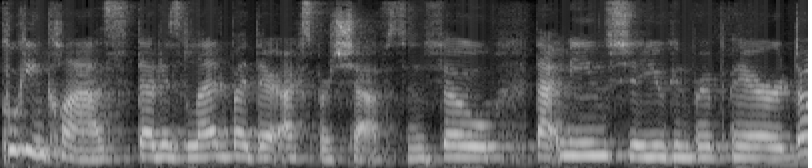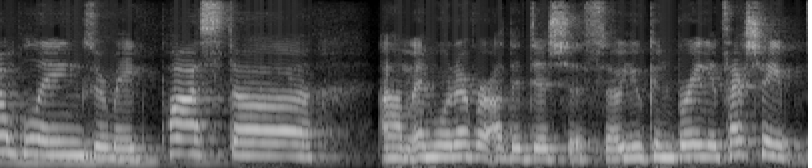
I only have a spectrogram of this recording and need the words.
cooking class that is led by their expert chefs. And so that means you can prepare dumplings or make pasta. Um, and whatever other dishes. So you can bring, it's actually,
